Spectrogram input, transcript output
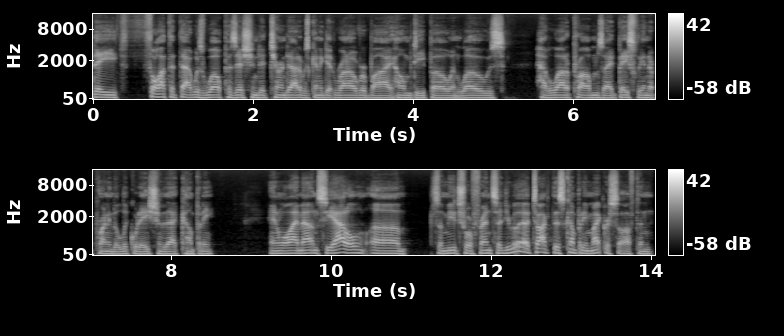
they thought that that was well positioned. It turned out it was going to get run over by Home Depot and Lowe's. Had a lot of problems. I basically ended up running the liquidation of that company. And while I'm out in Seattle, uh, some mutual friend said, "You really ought to talk to this company, Microsoft." And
